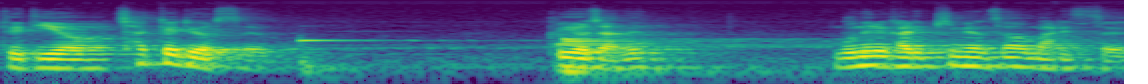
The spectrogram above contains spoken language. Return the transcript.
드디어 찾게 되었어요. 그 여자는 문을 가리키면서 말했어요.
